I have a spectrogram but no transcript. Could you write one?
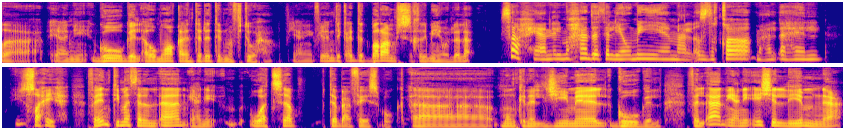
آه، يعني جوجل أو مواقع الإنترنت المفتوحة. يعني في عندك عدة برامج تستخدميها ولا لا؟ صح يعني المحادثة اليومية مع الأصدقاء مع الأهل. صحيح. فأنت مثلا الآن يعني واتساب تبع فيسبوك آه ممكن الجيميل جوجل. فالآن يعني إيش اللي يمنع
